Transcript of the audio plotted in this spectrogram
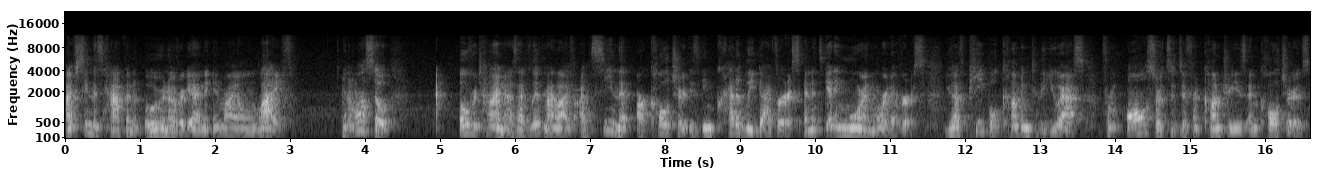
I've seen this happen over and over again in my own life. And also, over time, as I've lived my life, I've seen that our culture is incredibly diverse, and it's getting more and more diverse. You have people coming to the US from all sorts of different countries and cultures,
